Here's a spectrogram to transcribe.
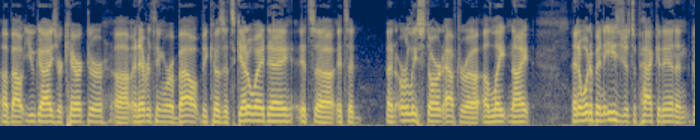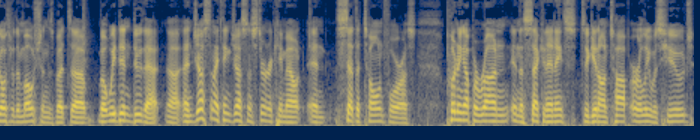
about you guys, your character, uh, and everything we're about because it's getaway day. It's a it's a an early start after a, a late night and it would have been easy just to pack it in and go through the motions, but uh, but we didn't do that. Uh, and Justin, I think Justin Sterner came out and set the tone for us. Putting up a run in the second innings to get on top early was huge.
